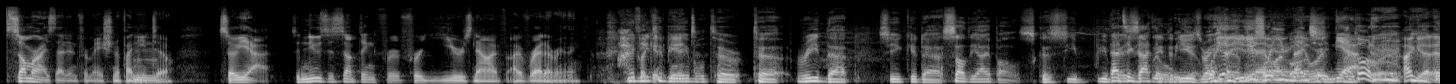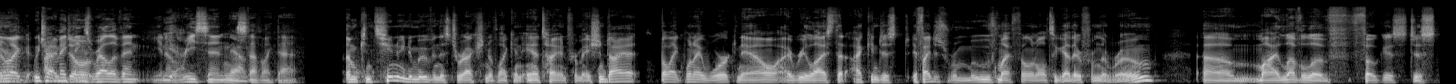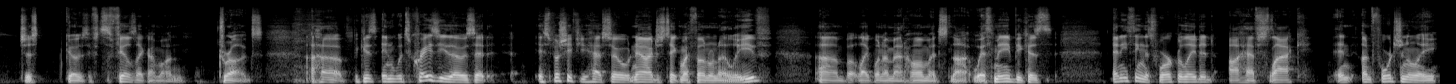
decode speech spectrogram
summarize that information if I need Mm. to. So yeah. So news is something for, for years now. I've, I've read everything. I You have like need to be ant- able to to read that so you could uh, sell the eyeballs because you, you That's basically exactly the what we news do. right Yeah, now. you do Yeah, what you eyeballs. mentioned. Yeah. Totally. I get it. And like We try to make things don't- relevant, you know, Yeah. recent, Yeah. stuff like that. I'm continuing to move in this direction of like an anti-information diet. But like when I work now, I realize that I can just if I just remove my phone altogether from the room, um, my level of focus just just goes. It feels like I'm on drugs. Uh, because and what's crazy though is that especially if you have so now I just take my phone when I leave, um, but like when I'm at home, it's not with me because anything that's work related, I have Slack, and unfortunately.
